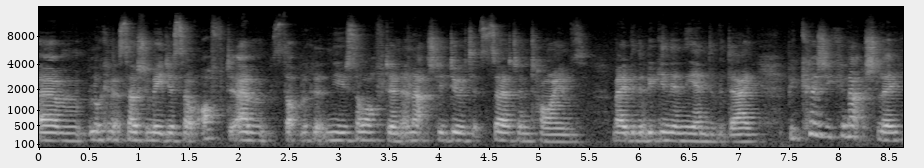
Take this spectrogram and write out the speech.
um, looking at social media so often, um, stop looking at the news so often and actually do it at certain times, maybe the beginning and the end of the day, because you can actually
